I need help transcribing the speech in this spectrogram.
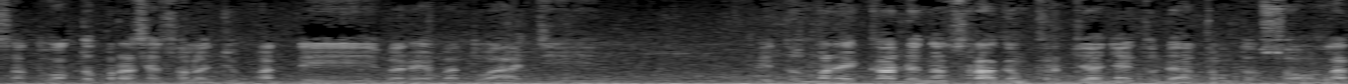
Satu waktu pernah saya sholat Jumat di Ibadah Batu Haji. Itu mereka dengan seragam kerjanya itu datang untuk sholat.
